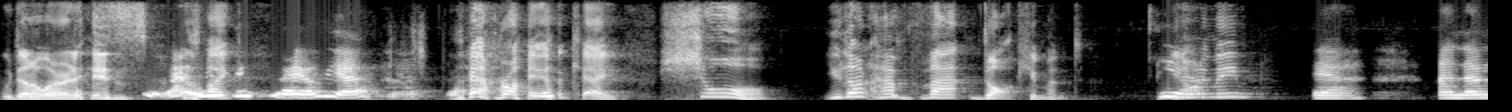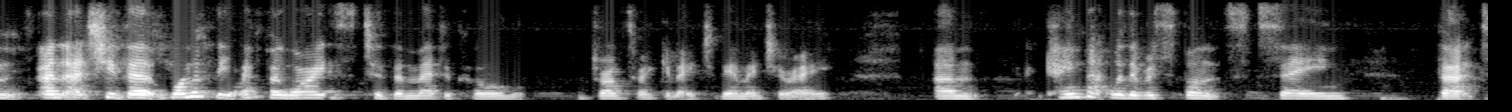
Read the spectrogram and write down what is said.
We don't know where it is. It's like, Israel, yeah. yeah, right, okay, sure. You don't have that document. You know what I mean? Yeah, and um, and actually, the one of the FOIs to the medical drugs regulator, the MHRA, um, came back with a response saying that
